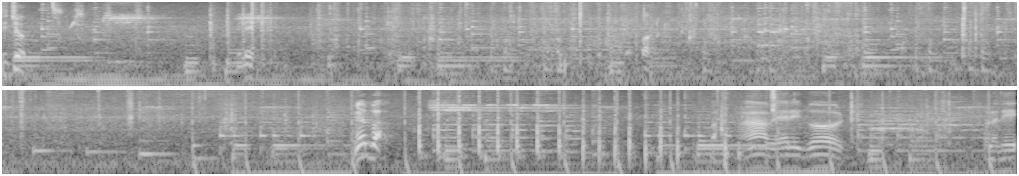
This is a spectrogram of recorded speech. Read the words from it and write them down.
ಚಿಚ್ಚು. ಇಲ್ಲಿ ಬಾ. ಮೇಲ್ ಬಾ ಬಾ ಹಾ ವೆರಿ ಗುಡ್ ಒಳಲಿ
